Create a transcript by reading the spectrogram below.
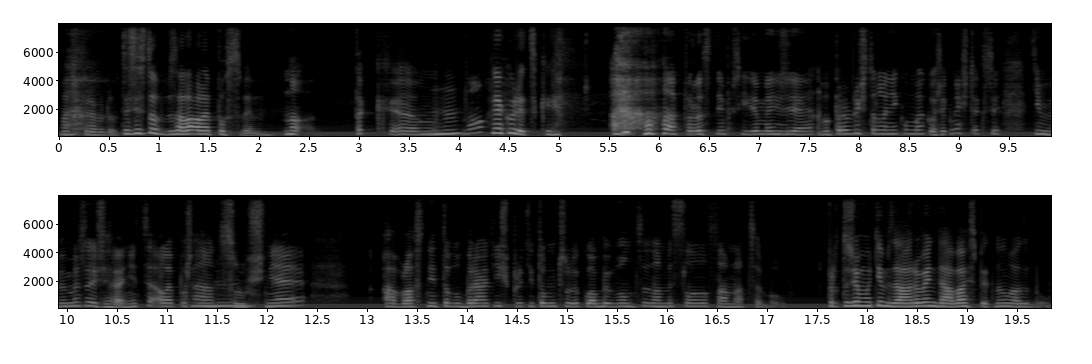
máš pravdu. Ty jsi to vzala ale po svým. No, tak, um, mm-hmm. no. Jako vždycky. prostě přijde mi, že opravdu, když tohle někomu jako řekneš, tak si tím vymezuješ hranice, ale pořád mm-hmm. slušně a vlastně to obrátíš proti tomu člověku, aby on se zamyslel sám nad sebou. Protože mu tím zároveň dáváš zpětnou vazbu.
